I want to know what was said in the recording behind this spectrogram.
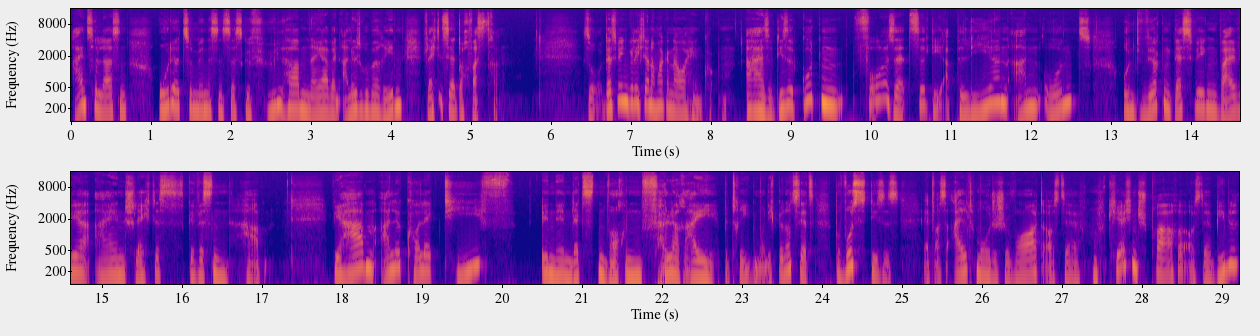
einzulassen oder zumindest das Gefühl haben, naja, wenn alle drüber reden, vielleicht ist ja doch was dran. So, deswegen will ich da nochmal genauer hingucken. Also, diese guten Vorsätze, die appellieren an uns und wirken deswegen, weil wir ein schlechtes Gewissen haben. Wir haben alle kollektiv in den letzten Wochen Völlerei betrieben. Und ich benutze jetzt bewusst dieses etwas altmodische Wort aus der Kirchensprache, aus der Bibel,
